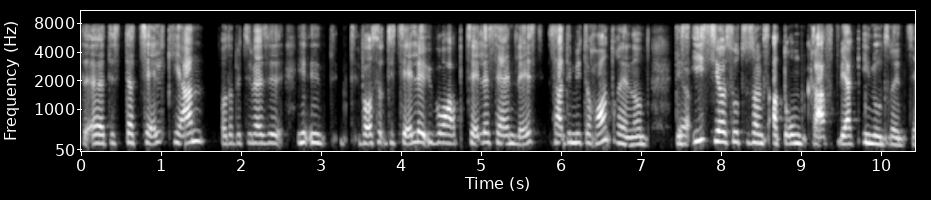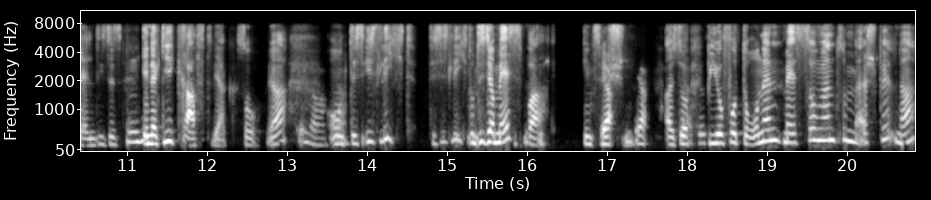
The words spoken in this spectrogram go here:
äh, der Zellkern oder beziehungsweise was die Zelle überhaupt Zelle sein lässt, sind die Mitochondrien. Und das ja. ist ja sozusagen das Atomkraftwerk in unseren Zellen, dieses mhm. Energiekraftwerk. So, ja? Genau, und ja. das ist Licht. Das ist Licht. Und das ist ja messbar inzwischen. Ja, also Biophotonenmessungen zum Beispiel, ne?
